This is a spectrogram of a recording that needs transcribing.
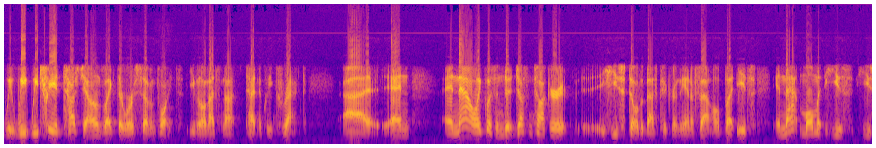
we, we, we treated touchdowns like there were seven points, even though that's not technically correct. Uh, and and now, like, listen, Justin Tucker, he's still the best kicker in the NFL, but it's in that moment he's he's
